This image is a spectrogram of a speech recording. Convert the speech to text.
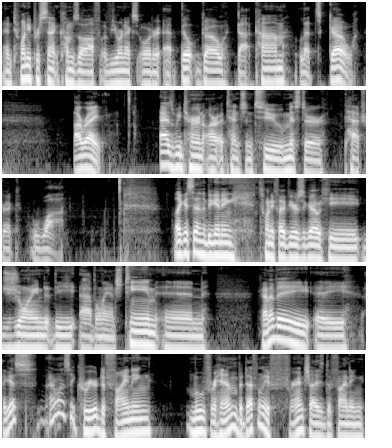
and 20% comes off of your next order at builtgo.com. Let's go. All right. As we turn our attention to Mr. Patrick Roy like I said in the beginning, 25 years ago, he joined the Avalanche team in kind of a, a I guess, I don't want to say career defining move for him, but definitely a franchise defining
